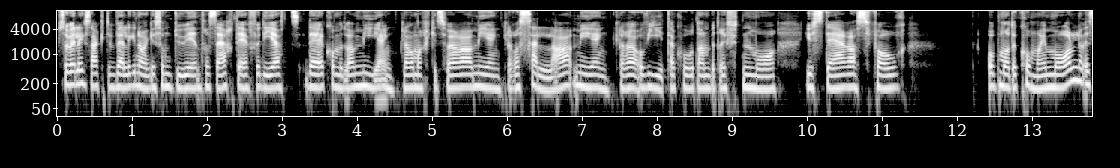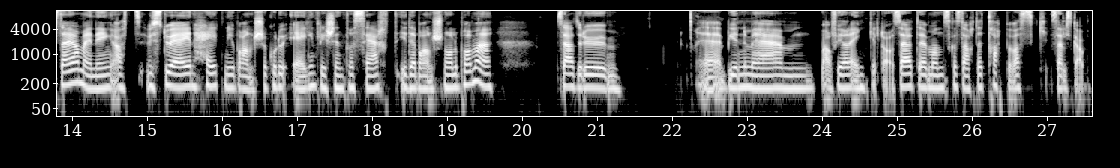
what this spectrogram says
så vil jeg sagt velg noe som du er interessert i, fordi at det kommer til å være mye enklere å markedsføre, mye enklere å selge, mye enklere å vite hvordan bedriften må justeres for å på en måte komme i mål, hvis det gjør mening. At hvis du er i en helt ny bransje hvor du egentlig ikke er interessert i det bransjen holder på med, så at du eh, begynner med mm, Bare for å gjøre det enkelt, da. Si at man skal starte et trappevaskselskap.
